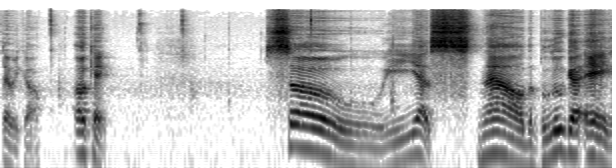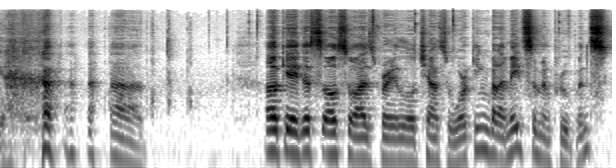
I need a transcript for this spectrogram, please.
There we go. Okay. So, yes, now the Beluga A. okay, this also has very little chance of working, but I made some improvements.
